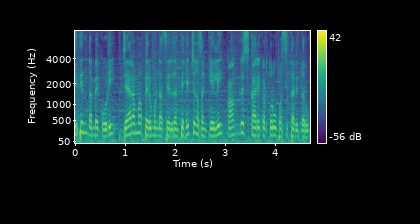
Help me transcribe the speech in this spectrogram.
ನಿತಿನ್ ದಂಬೆಕೋಡಿ, ಜಯರಾಮ ಪೆರುಮುಂಡ ಸೇರಿದಂತೆ ಹೆಚ್ಚಿನ ಸಂಖ್ಯೆಯಲ್ಲಿ ಕಾಂಗ್ರೆಸ್ ಕಾರ್ಯಕರ್ತರು ಉಪಸ್ಥಿತರಿದ್ದರು.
